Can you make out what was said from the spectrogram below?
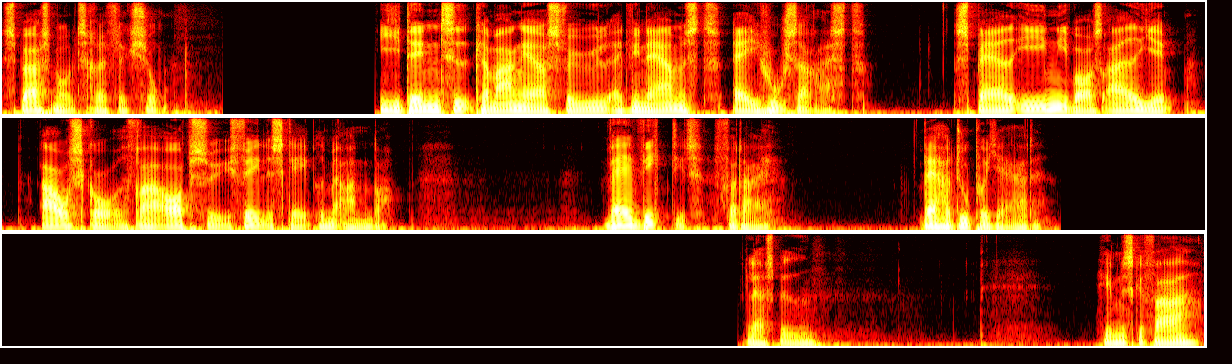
Spørgsmål til refleksion. I denne tid kan mange af os føle, at vi nærmest er i husarrest. Spærret inde i vores eget hjem, afskåret fra at opsøge fællesskabet med andre. Hvad er vigtigt for dig? Hvad har du på hjerte? Lad os bede. Himmelske Far,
